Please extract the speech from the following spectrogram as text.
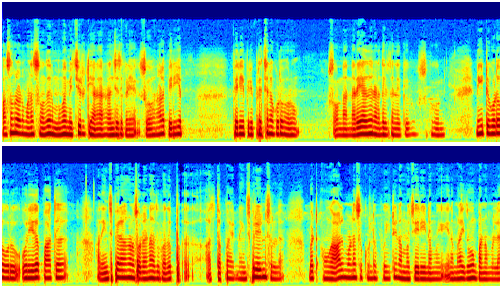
பசங்களோட மனசு வந்து ரொம்ப மெச்சூரிட்டி அடைஞ்சது கிடையாது. ஸோ அதனால் பெரிய பெரிய பெரிய பிரச்சனை கூட வரும். ஸோ நான் நிறையா இது நடந்துக்கிட்டு தான் இருக்குது ஸோ நீட்டு கூட ஒரு ஒரு இதை பார்த்து அது இன்ஸ்பயர் ஆகணும்னு சொல்கிறேன்னா அது வந்து அது தப்பாக நான் இன்ஸ்பிரேட்னு சொல்ல பட் அவங்க ஆள் மனசுக்குள்ளே போயிட்டு நம்ம சரி நம்ம நம்மளால் இதுவும் பண்ண முடியல.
